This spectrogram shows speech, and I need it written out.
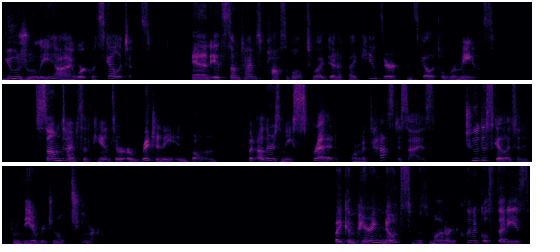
Usually, I work with skeletons, and it's sometimes possible to identify cancer in skeletal remains. Some types of cancer originate in bone, but others may spread or metastasize to the skeleton from the original tumor. By comparing notes with modern clinical studies,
